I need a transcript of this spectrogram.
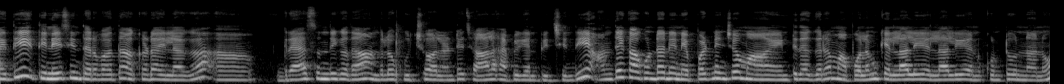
అయితే తినేసిన తర్వాత అక్కడ ఇలాగా గ్రాస్ ఉంది కదా అందులో కూర్చోవాలంటే చాలా హ్యాపీగా అనిపించింది. అంతేకాకుండా నేను ఎప్పటి నుంచో మా ఇంటి దగ్గర మా పొలంకి వెళ్ళాలి వెళ్ళాలి అనుకుంటూ ఉన్నాను.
